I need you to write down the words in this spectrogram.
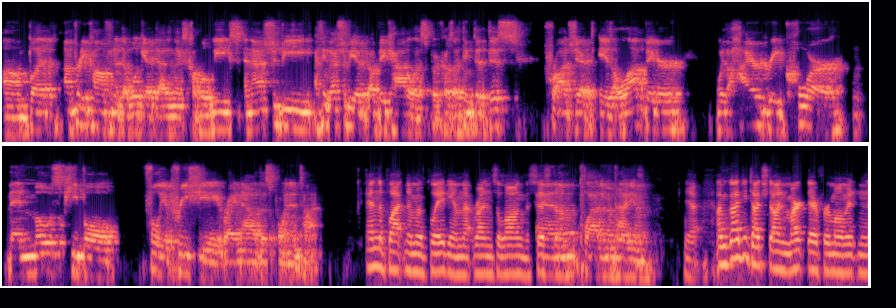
Um, but I'm pretty confident that we'll get that in the next couple of weeks, and that should be I think that should be a, a big catalyst because I think that this project is a lot bigger with a higher grade core than most people fully appreciate right now at this point in time and the platinum and palladium that runs along the system. And platinum and palladium. Yeah, I'm glad you touched on Mark there for a moment, and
